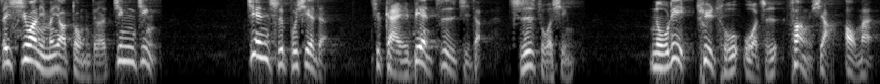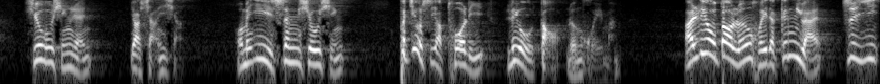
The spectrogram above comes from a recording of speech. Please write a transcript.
所以希望你们要懂得精进，坚持不懈的去改变自己的执着心，努力去除我执，放下傲慢。修行人要想一想，我们一生修行，不就是要脱离？六道轮回嘛，而六道轮回的根源之一，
